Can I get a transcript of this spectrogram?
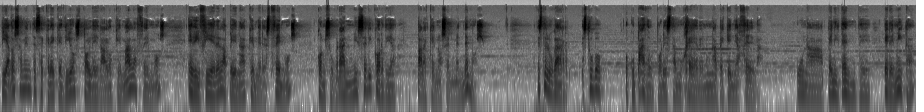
piadosamente se cree que Dios tolera lo que mal hacemos e difiere la pena que merecemos con su gran misericordia para que nos enmendemos. Este lugar estuvo ocupado por esta mujer en una pequeña celda, una penitente eremita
